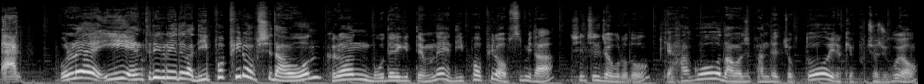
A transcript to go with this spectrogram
악! 원래 이 엔트리 그레이드가 니퍼 필요 없이 나온 그런 모델이기 때문에 니퍼 필요 없습니다. 실질적으로도. 이렇게 하고 나머지 반대쪽도 이렇게 붙여주고요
